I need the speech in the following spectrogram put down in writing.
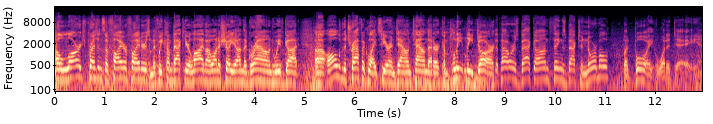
A large presence of firefighters. And if we come back here live, I want to show you on the ground. We've got uh, all of the traffic lights here in downtown that are completely dark. The power is back on, things back to normal. But boy, what a day.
